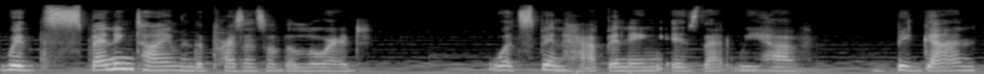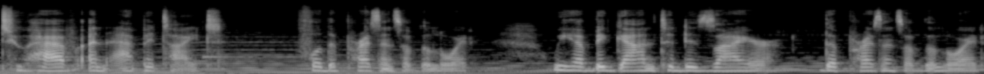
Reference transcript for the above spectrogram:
with spending time in the presence of the Lord, what's been happening is that we have begun to have an appetite for the presence of the Lord. We have begun to desire the presence of the Lord.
